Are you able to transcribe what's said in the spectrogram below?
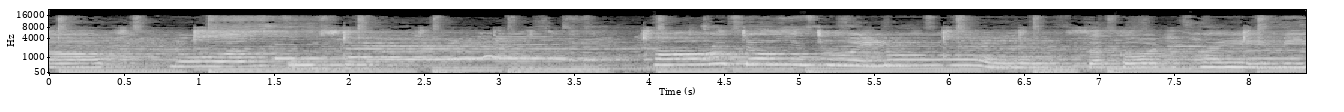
ตอบหลวงปู่สุขขอจงช่วยลูกสะกดให้มี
